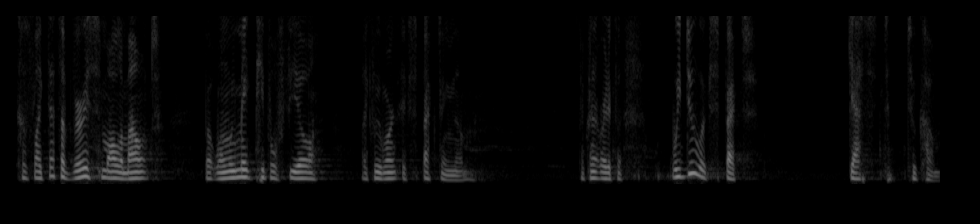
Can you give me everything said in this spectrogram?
Because like that's a very small amount, but when we make people feel like we weren't expecting them, like we're not ready for, we do expect guests to come.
